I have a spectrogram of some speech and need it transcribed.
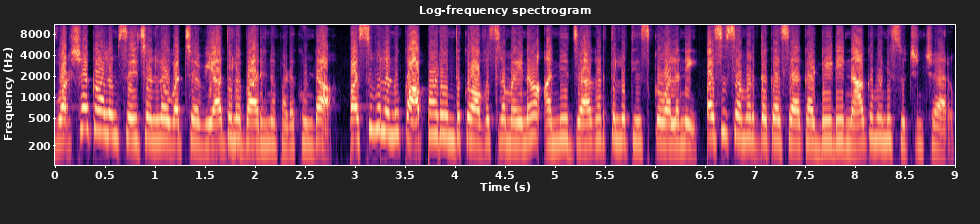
వర్షాకాలం సీజన్లో వచ్చే వ్యాధుల బారిన పడకుండా పశువులను కాపాడేందుకు అవసరమైన అన్ని జాగ్రత్తలు తీసుకోవాలని పశుసంవర్ధక శాఖ డీడీ నాగమణి సూచించారు.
